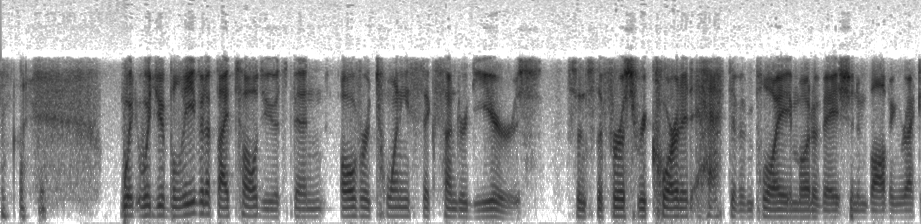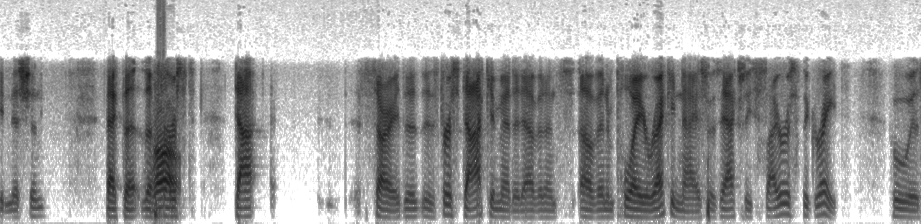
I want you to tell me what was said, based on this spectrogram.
would Would you believe it if I told you it's been over 2,600 years since the first recorded act of employee motivation involving recognition? In fact, the the wow. first doc, sorry, the, the first documented evidence of an employee recognized was actually Cyrus the Great, who is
